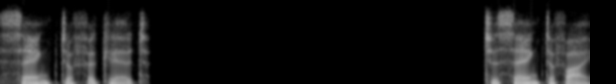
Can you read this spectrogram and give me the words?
Sanctificate. To sanctify.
